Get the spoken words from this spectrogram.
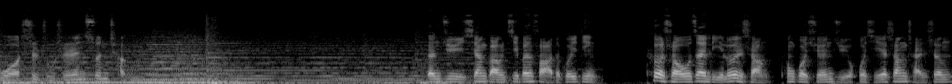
我是主持人孙成。根据香港基本法的规定，特首在理论上通过选举或协商产生，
